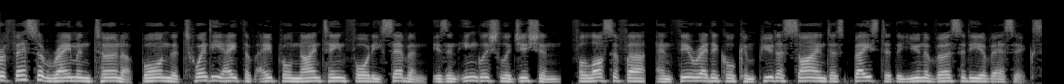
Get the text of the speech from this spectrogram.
Professor Raymond Turner born the 28th of April 1947 is an English logician, philosopher, and theoretical computer scientist based at the University of Essex.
